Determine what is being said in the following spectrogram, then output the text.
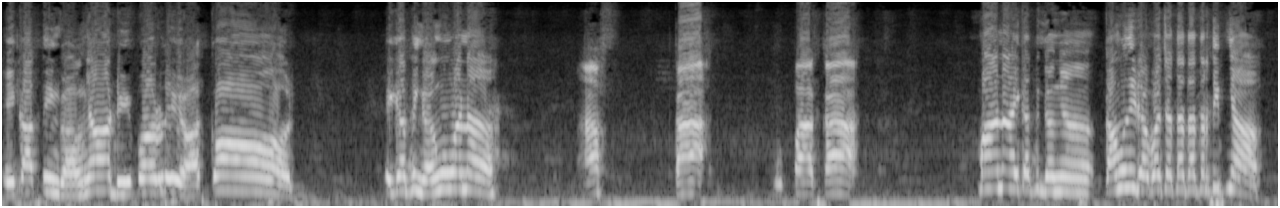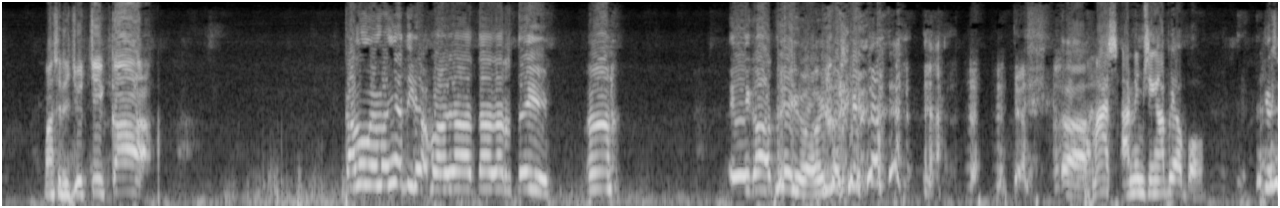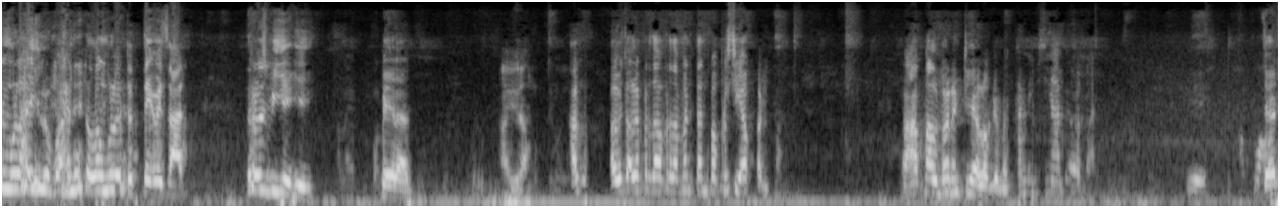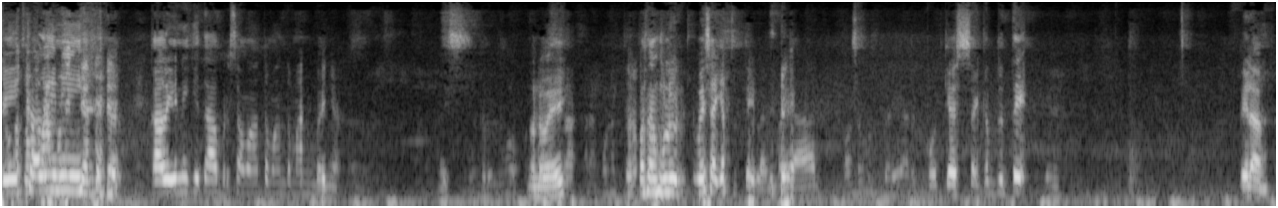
Ikat pinggangnya diperlihatkan. Ikat pinggangmu mana? Maaf, Kak. Lupa, Kak. Mana ikat pinggangnya? Kamu tidak baca tata tertibnya. Masih dicuci, Kak. Kamu memangnya tidak baca tata tertib. Eh, ikat pinggangnya. Mas, anim sing apik apa? wis mulai lupa 30 detik wisan. Terus piye iki? Belan. Ayo mudeng. Aku aku soalnya pertama-pertama tanpa persiapan. Rapal bareng dialog ya, sing apik apa? Jadi kali ini kali ini kita bersama teman-teman banyak. Wis. Ngono wae. Pasang mulut wis 50 detik lah lumayan. Podcast 50 detik. Bilang.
